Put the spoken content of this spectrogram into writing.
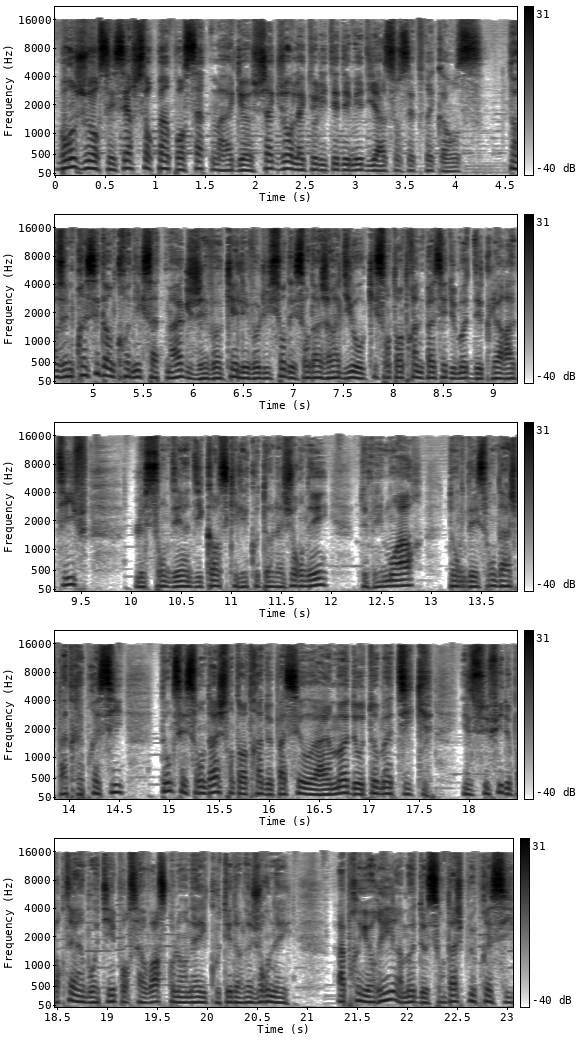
Bonjour, c'est Serge Surpin pour Satmag. Chaque jour, l'actualité des médias sur cette fréquence. Dans une précédente chronique Satmag, j'évoquais l'évolution des sondages radio qui sont en train de passer du mode déclaratif, le sondé indiquant ce qu'il écoute dans la journée, de mémoire, donc des sondages pas très précis. Donc ces sondages sont en train de passer à un mode automatique. Il suffit de porter un boîtier pour savoir ce que l'on a écouté dans la journée. A priori, un mode de sondage plus précis.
